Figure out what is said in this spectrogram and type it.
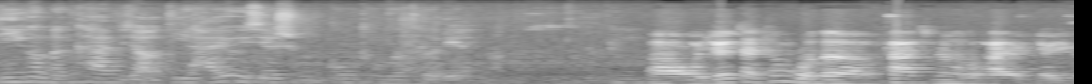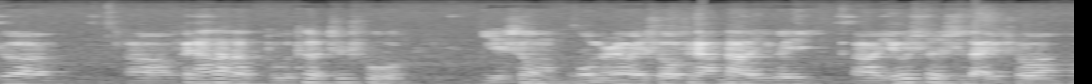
第一个门槛比较低，还有一些什么共同的特点呢？啊，我觉得在中国的发起众筹的话，有一个。呃，非常大的独特之处，也是我们认为说非常大的一个呃优势是在于说，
